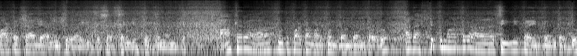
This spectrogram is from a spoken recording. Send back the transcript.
ಪಾಠಶಾಲೆ ಅಲ್ಲಿ ಶುರುವಾಗಿತ್ತು ಸರ್ ಸಂಗೀತದ್ದು ನಮಗೆ. ಆ ಥರ ಪಾಠ ಮಾಡ್ಕೊಂಡು ಬಂದಂಥವ್ರು. ಅದು ಅಷ್ಟಕ್ಕೆ ಮಾತ್ರ ಸೀಮಿತ ಇದ್ದಂಥದ್ದು.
